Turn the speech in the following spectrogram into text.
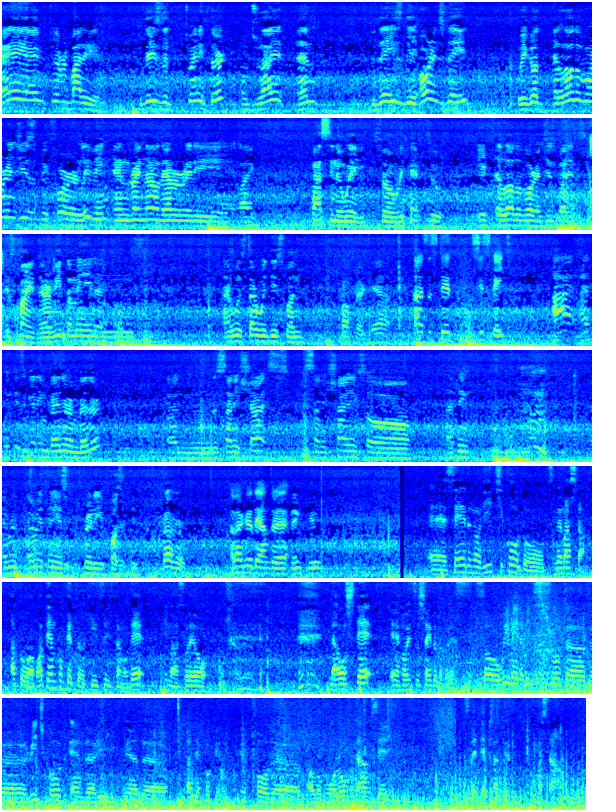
Hey I'm everybody. Today is the 23rd of July and today is the orange day. We got a lot of oranges before leaving and right now they're already like passing away. So we have to eat a lot of oranges but it's, it's fine. They're vitamin and I will start with this one. Perfect, yeah. How's the state, state? I, I think it's getting better and better. And the sun is shining, the sun is shining, so I think hmm, every, everything is pretty positive. Bravo. Have a good day, Andre. Thank you. えーセールのリーチコードを詰めましたあとはバテンポケットが気づいてたので今それを直して、uh, So we made a bit shorter the uh, reach code and uh, really prepared the batten pocket for the, our more long-term selling. 全てやってました。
